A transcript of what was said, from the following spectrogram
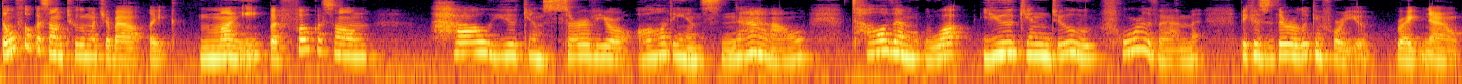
don't focus on too much about like money, but focus on how you can serve your audience now. Tell them what you can do for them because they're looking for you right now.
